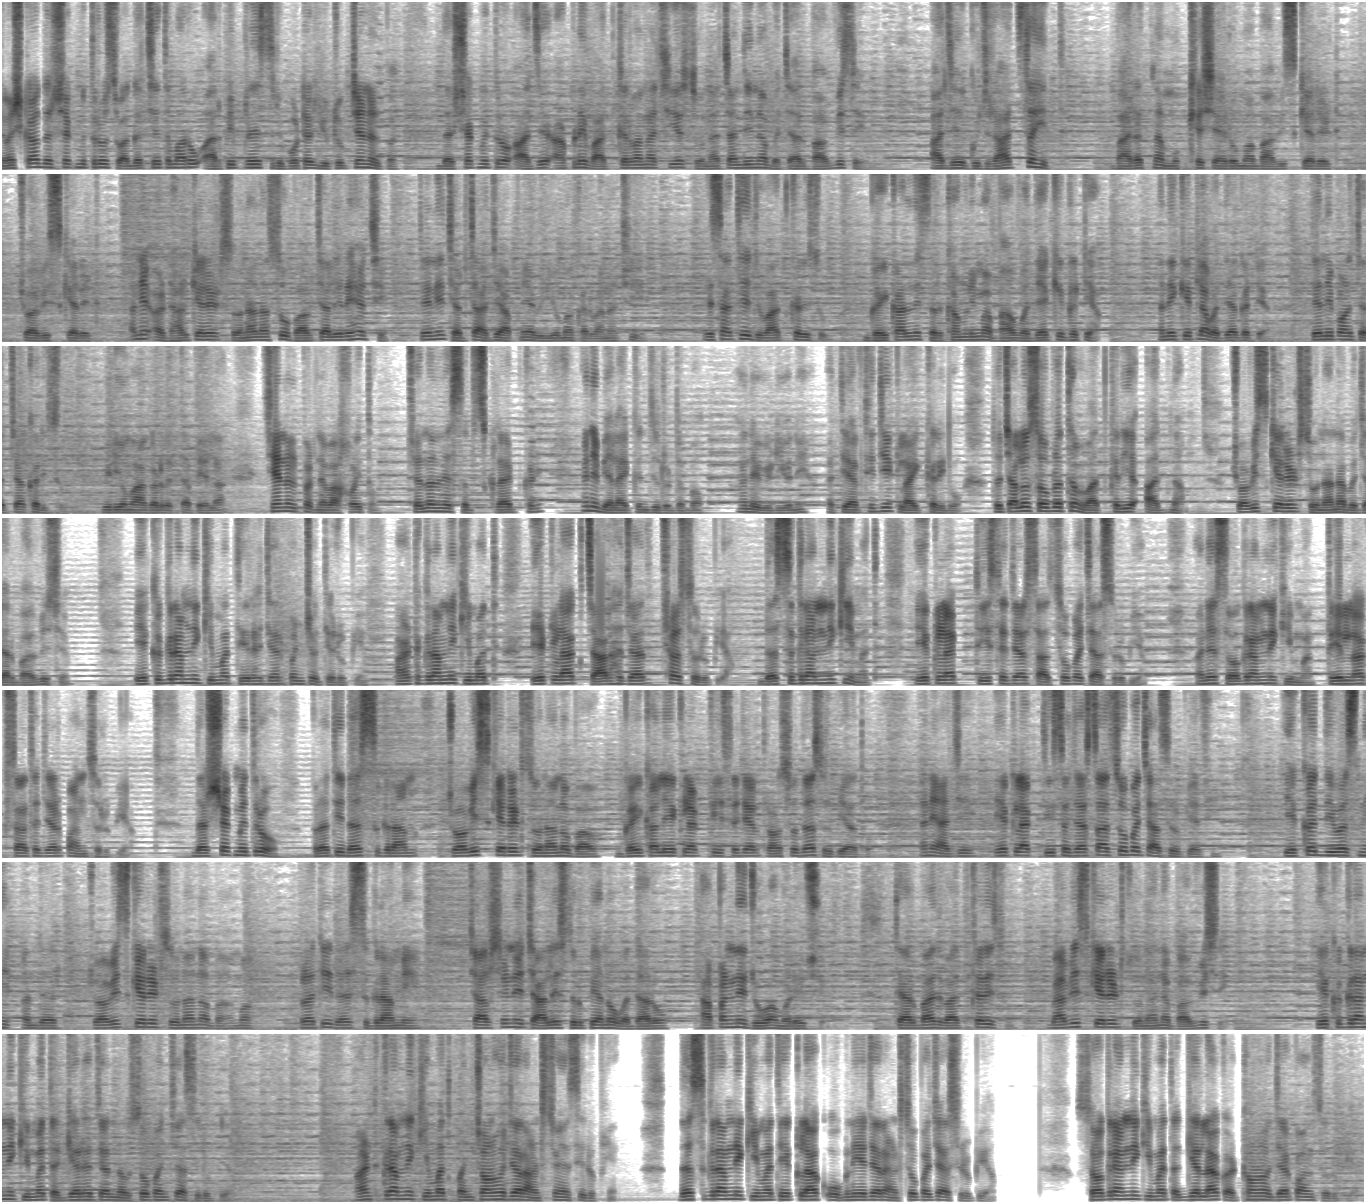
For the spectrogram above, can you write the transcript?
નમસ્કાર દર્શક મિત્રો, સ્વાગત છે તમારું RP press reporter YouTube channel પર. દર્શક મિત્રો, આજે આપણે વાત કરવાના છીએ સોના ચાંદીના બજાર ભાવ વિશે. આજે ગુજરાત સહિત ભારતના મુખ્ય શહેરોમાં બાવીસ કેરેટ, ચોવીસ કેરેટ અને અઢાર કેરેટ સોનાના શું ભાવ ચાલી રહ્યા છે તેની ચર્ચા આજે આપણે આ વિડીયોમાં કરવાના છીએ. એ સાથે જ વાત કરીશું, ગઈકાલની સરખામણીમાં ભાવ વધ્યા કે ઘટ્યા અને કેટલા વધ્યા ઘટ્યા તેની પણ ચર્ચા કરીશું. વિડીયોમાં આગળ વધતા પહેલાં ચેનલ પર નવા હોય તો ચેનલને સબસ્ક્રાઈબ કરી અને બે લાઇકન જરૂર દબાવો અને વિડીયોને અત્યારથી જ એક લાઇક કરી દો. તો ચાલો સૌપ્રથમ વાત કરીએ આજના ચોવીસ કેરેટ સોનાના બજાર ભાવ વિશે. એક ગ્રામની કિંમત તેર હજાર પંચોતેર રૂપિયા, આઠ ગ્રામની કિંમત એક લાખ ચાર હજાર છસો રૂપિયા, દસ ગ્રામની કિંમત એક લાખ ત્રીસ હજાર સાતસો પચાસ રૂપિયા અને સો ગ્રામની કિંમત તેર લાખ સાત હજાર પાંચસો રૂપિયા. દર્શક મિત્રો પ્રતિ દસ ગ્રામ ચોવીસ કેરેટ સોનાનો ભાવ ગઈકાલે એક લાખ ત્રીસ હજાર ત્રણસો દસ રૂપિયા હતો અને આજે એક લાખ ત્રીસ હજાર સાતસો પચાસ રૂપિયા છે. એક જ દિવસની અંદર ચોવીસ કેરેટ સોનાના ભાવમાં પ્રતિ દસ ગ્રામે ચારસો ને ચાલીસ રૂપિયાનો વધારો આપણને જોવા મળ્યો છે. ત્યારબાદ વાત કરીશું બાવીસ કેરેટ સોનાના ભાવ વિશે. એક ગ્રામની કિંમત અગિયાર હજાર નવસો પંચ્યાસી રૂપિયા. આઠ ગ્રામની કિંમત પંચાણું હજાર આઠસો એંસી રૂપિયા. દસ ગ્રામની કિંમત એક લાખ ઓગણીસ હજાર આઠસો પચાસ રૂપિયા. સો ગ્રામની કિંમત અગિયાર લાખ અઠ્ઠાણું હજાર પાંચસો રૂપિયા.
